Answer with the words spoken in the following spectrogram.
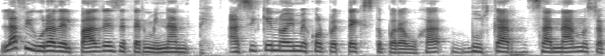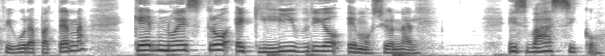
la figura del padre es determinante. Así que no hay mejor pretexto para buscar sanar nuestra figura paterna que nuestro equilibrio emocional. Es básico.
